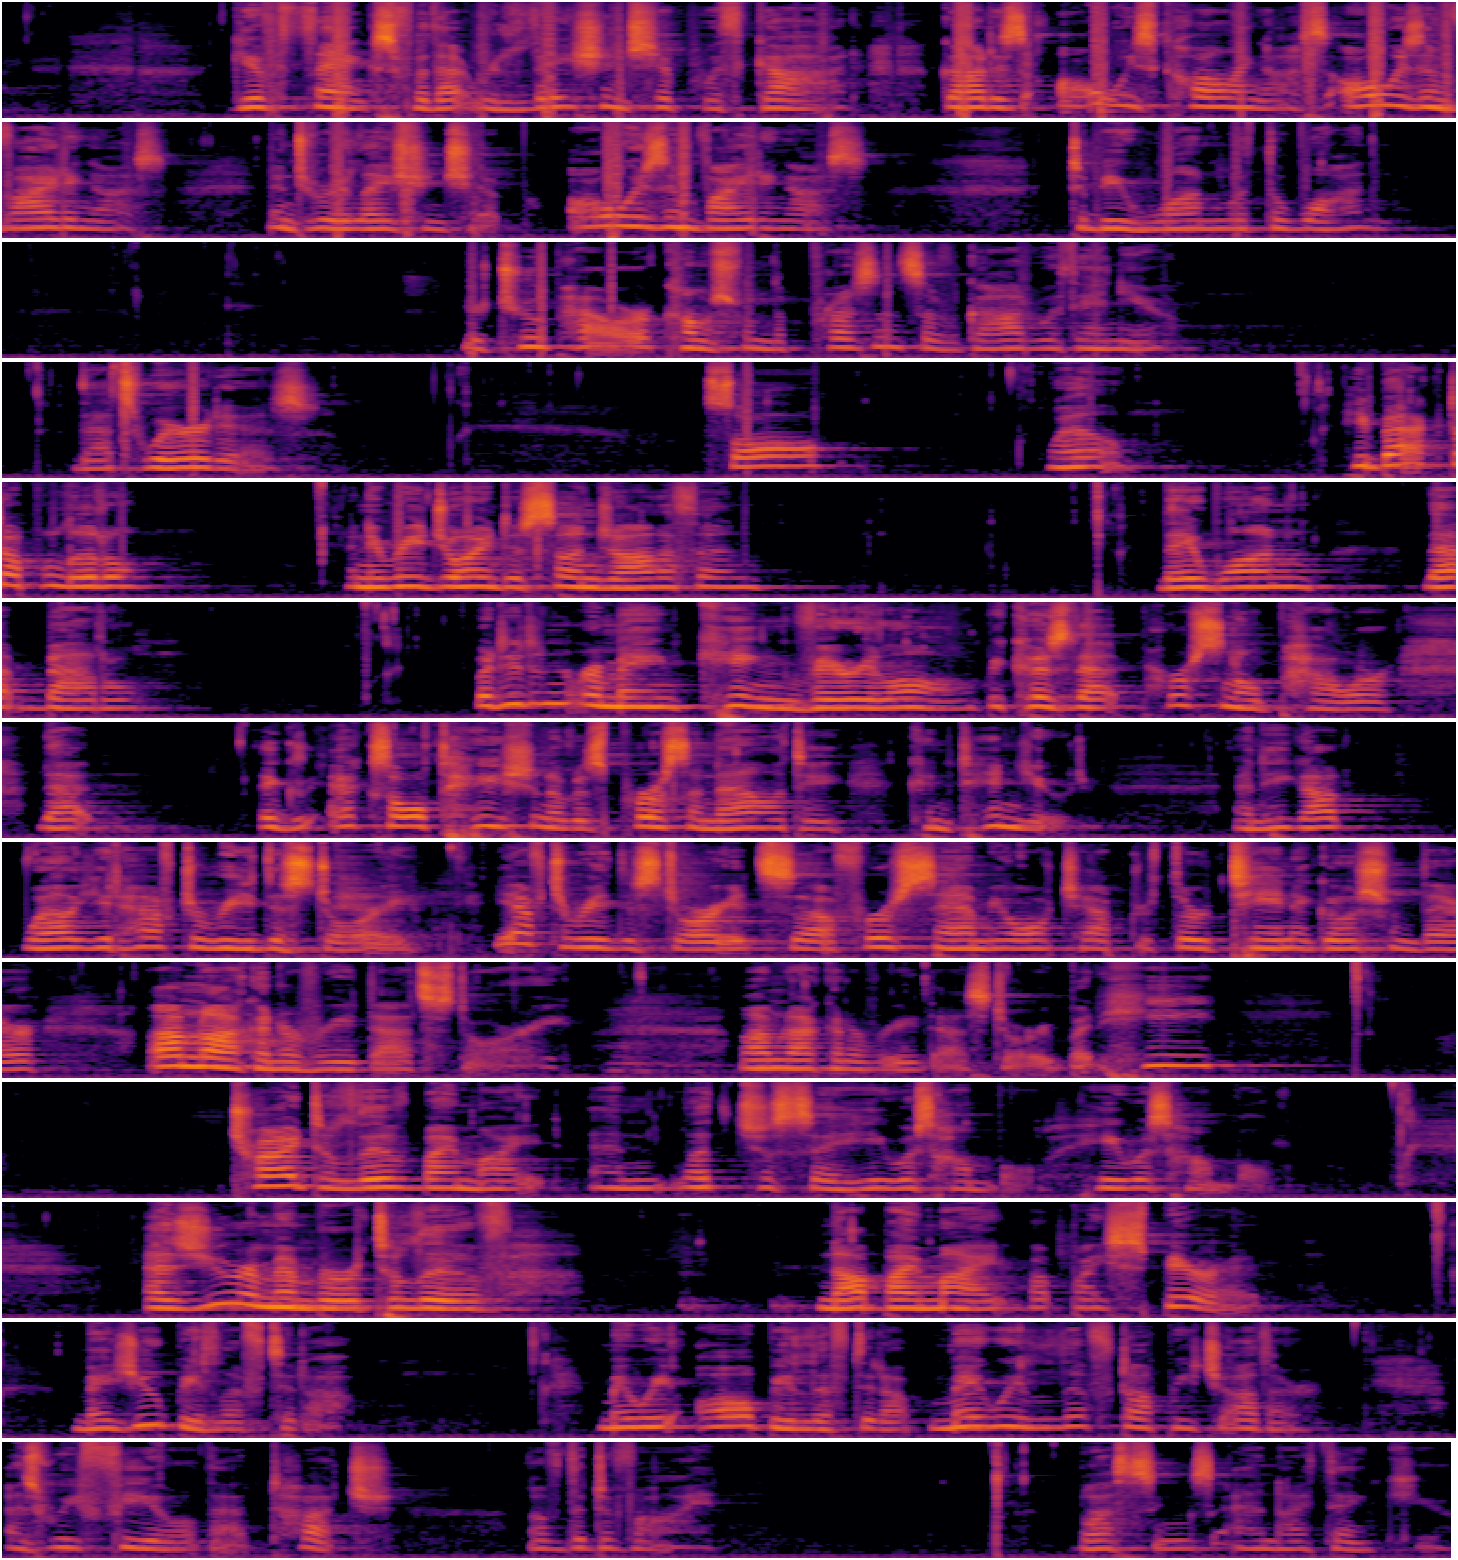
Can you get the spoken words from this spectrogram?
Give thanks for that relationship with God. God is always calling us, always inviting us into relationship, always inviting us to be one with the one. Your true power comes from the presence of God within you. That's where it is. Saul, well, he backed up a little and he rejoined his son Jonathan. They won that battle. But he didn't remain king very long because that personal power, that ex- exaltation of his personality continued. And he got, well, you'd have to read the story. You have to read the story. It's uh, 1 Samuel chapter 13. It goes from there. I'm not going to read that story. I'm not going to read that story. But he tried to live by might, and let's just say he was humble. He was humble. As you remember to live not by might, but by spirit, may you be lifted up. May we all be lifted up. May we lift up each other as we feel that touch of the divine. Blessings, and I thank you.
